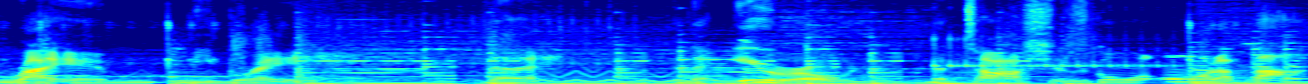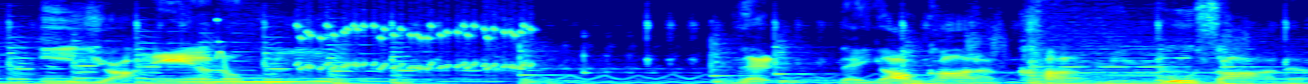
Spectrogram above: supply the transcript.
right in me brain. The the hero Nastasia's going on about is your enemy. That that y'all gotta cut me loose on them.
